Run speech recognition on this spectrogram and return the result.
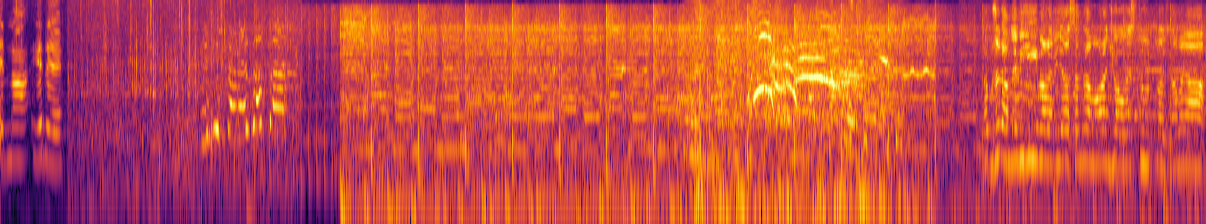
Jedna, jede. Dobře tam nevidím, ale viděl jsem tam oranžovou vestu, to znamená,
